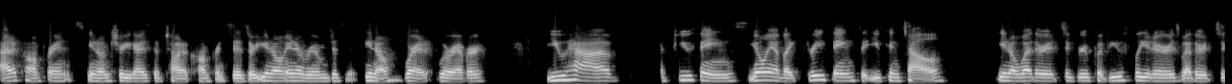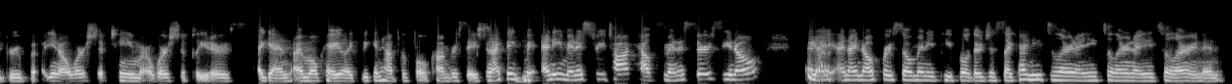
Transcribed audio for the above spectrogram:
at a conference. You know, I'm sure you guys have taught at conferences or, you know, in a room, doesn't, you know, where, wherever. You have a few things. You only have like three things that you can tell you know, whether it's a group of youth leaders, whether it's a group, of, you know, worship team or worship leaders, again, I'm okay. Like we can have the full conversation. I think mm-hmm. any ministry talk helps ministers, you know, and, yeah. I, and I know for so many people, they're just like, I need to learn, I need to learn, I need to learn. And,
